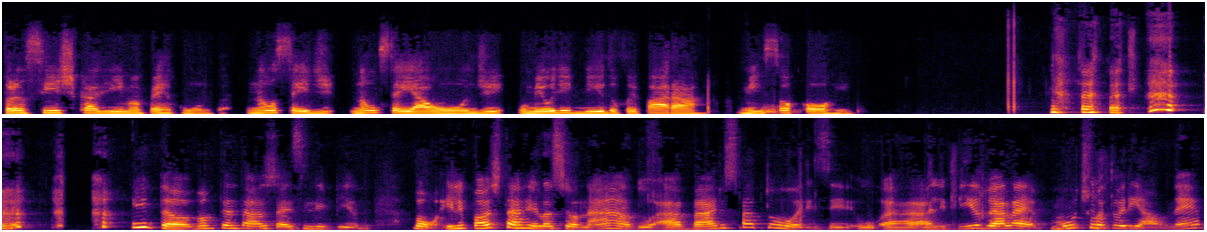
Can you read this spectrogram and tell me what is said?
Francisca Lima pergunta: não sei, de, não sei aonde o meu libido foi parar. Me socorre. então, vamos tentar achar esse libido. Bom, ele pode estar relacionado a vários fatores. A libido ela é multifatorial, né?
